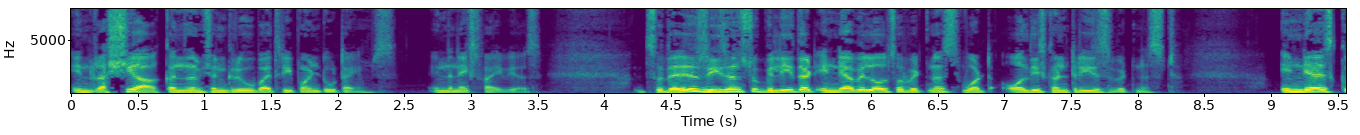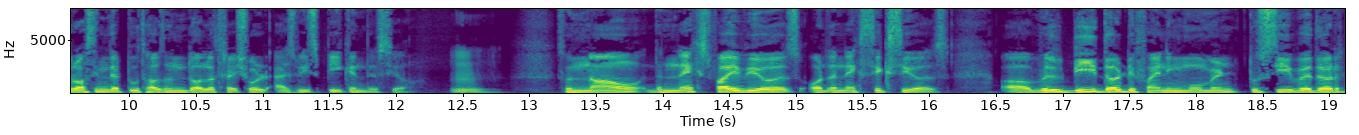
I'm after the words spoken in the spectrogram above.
in Russia, consumption grew by 3.2 times in the next five years. So there is reasons to believe that India will also witness what all these countries witnessed. India is crossing the $2,000 threshold as we speak in this year. Mm. So now the next five years or the next six years uh, will be the defining moment to see whether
